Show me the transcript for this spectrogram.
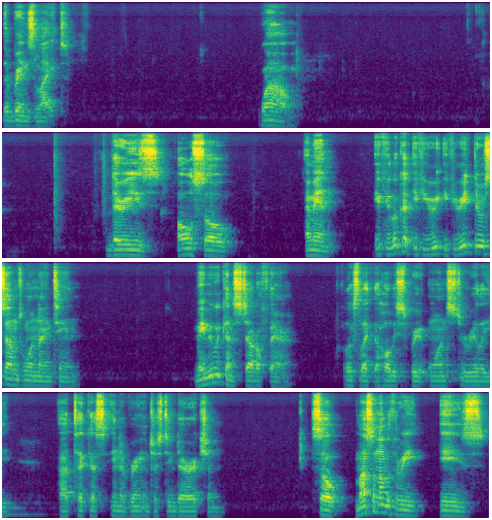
that brings light. Wow. There is also, I mean, if you look at if you if you read through Psalms 119, maybe we can start off there. It looks like the Holy Spirit wants to really uh, take us in a very interesting direction. So, muscle number three is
